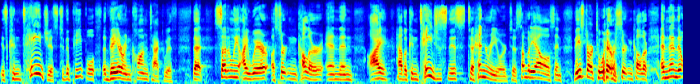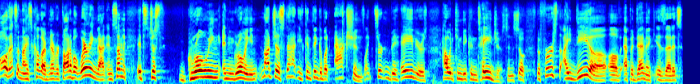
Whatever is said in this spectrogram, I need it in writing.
is contagious to the people that they are in contact with. That suddenly I wear a certain color and then I have a contagiousness to Henry or to somebody else and they start to wear a certain color and then they're, oh, that's a nice color. I've never thought about wearing that. And suddenly it's just growing and growing. And not just that, you can think about actions, like certain behaviors, how it can be contagious. And so the first idea of epidemic is that it's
